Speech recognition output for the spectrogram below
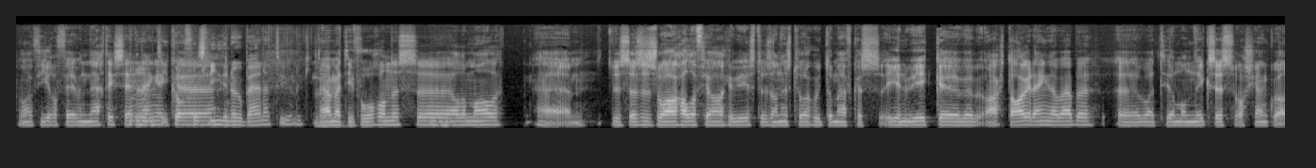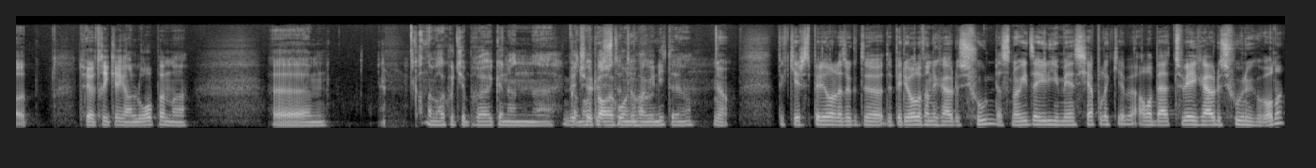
wat 4 of 35 zijn, Ja, denk die ik. Conference eh. League er nog bij natuurlijk. Ja, met die voorrondes eh, Mhm. allemaal. Ehm, dus dat is een zwaar half jaar geweest. Dus dan is het wel goed om even één week, eh, we hebben acht dagen denk ik dat we hebben, eh, wat helemaal niks is. Waarschijnlijk wel twee of drie keer gaan lopen, maar ehm, kan dat wel goed gebruiken en kan beetje ook wel gewoon van genieten. Ja. De kerstperiode is ook de, de periode van de Gouden Schoen. Dat is nog iets dat jullie gemeenschappelijk hebben. Allebei twee Gouden Schoenen gewonnen.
